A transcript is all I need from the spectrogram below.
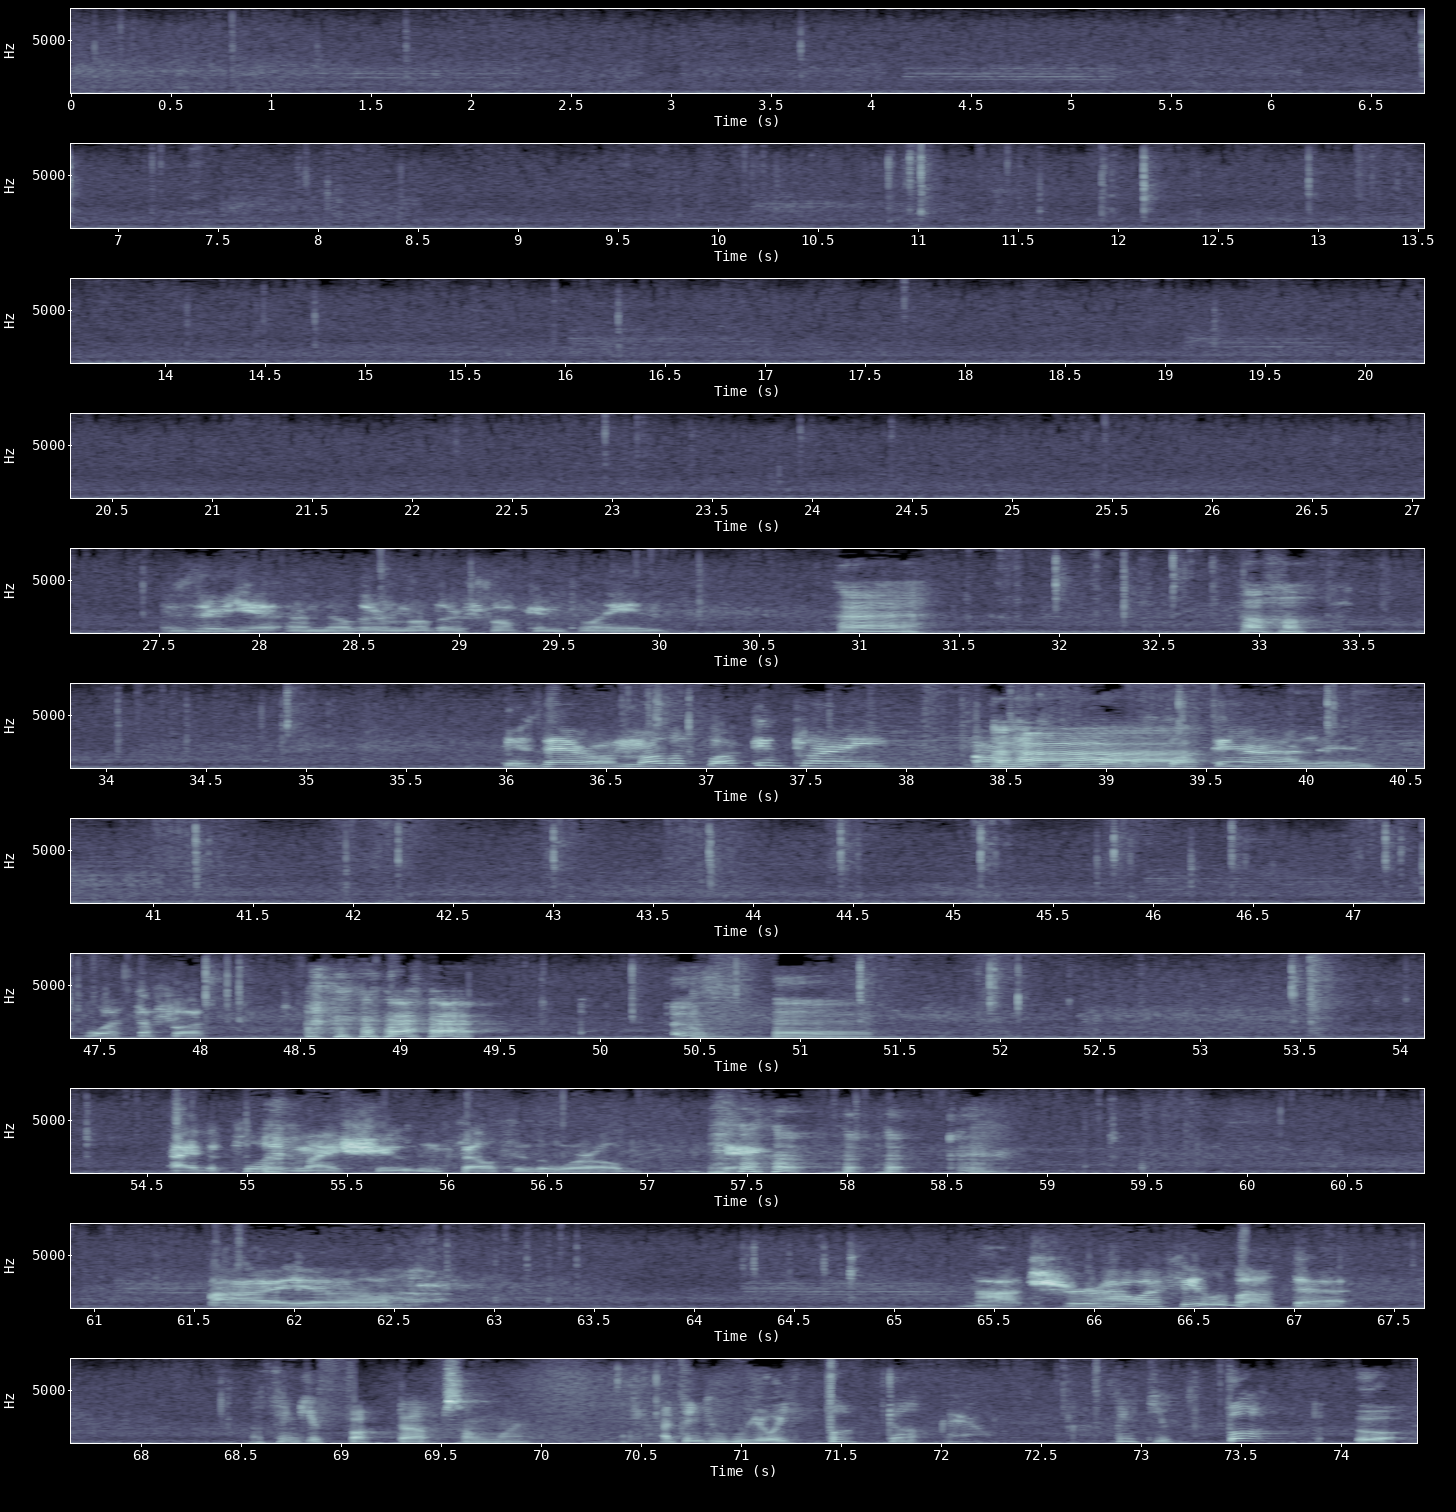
There yet another motherfucking plane? Ah. Oh. Is there a motherfucking plane on this motherfucking island? What the fuck? I deployed my shoot and fell through the world. Okay. I, uh... Not sure how I feel about that. I think you fucked up somewhere. I think you really fucked up now. I think you fucked up.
